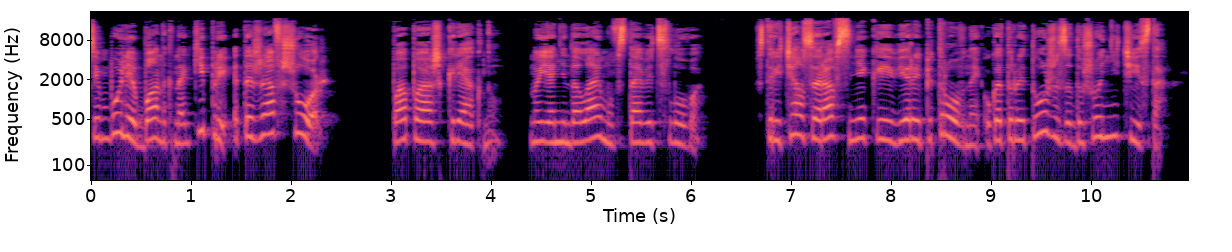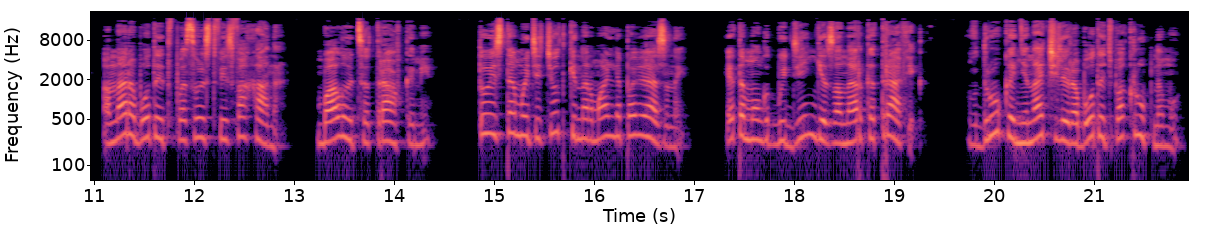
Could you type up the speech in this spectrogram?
Тем более банк на Кипре – это же офшор. Папа аж крякнул, но я не дала ему вставить слово. Встречался Раф с некой Верой Петровной, у которой тоже за душой нечисто. Она работает в посольстве из Фахана, балуется травками. То есть там эти тетки нормально повязаны. Это могут быть деньги за наркотрафик. Вдруг они начали работать по-крупному,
